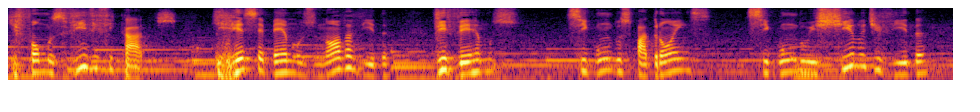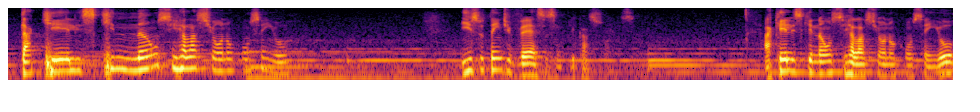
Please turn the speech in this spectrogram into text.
que fomos vivificados, que recebemos nova vida, vivermos segundo os padrões, segundo o estilo de vida daqueles que não se relacionam com o Senhor. Isso tem diversas implicações. Aqueles que não se relacionam com o Senhor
